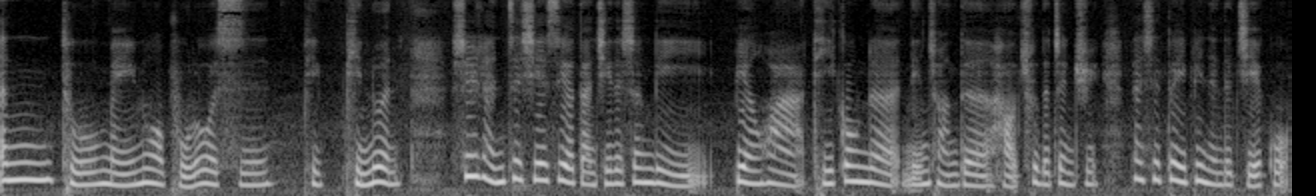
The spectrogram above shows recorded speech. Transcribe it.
恩图梅诺普洛斯评评论：虽然这些是有短期的生理变化提供了临床的好处的证据，但是对病人的结果。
